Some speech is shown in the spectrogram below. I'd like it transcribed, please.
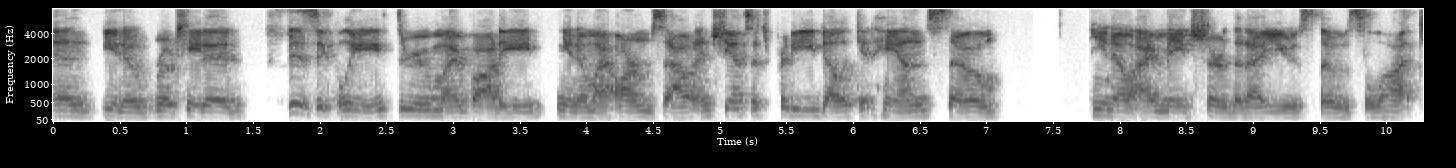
and you know rotated physically through my body you know my arms out and she had such pretty delicate hands so you know i made sure that i used those a lot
